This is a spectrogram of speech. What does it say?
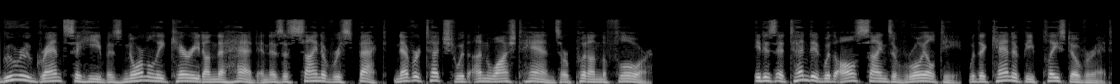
Guru Granth Sahib is normally carried on the head and as a sign of respect, never touched with unwashed hands or put on the floor. It is attended with all signs of royalty, with a canopy placed over it.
